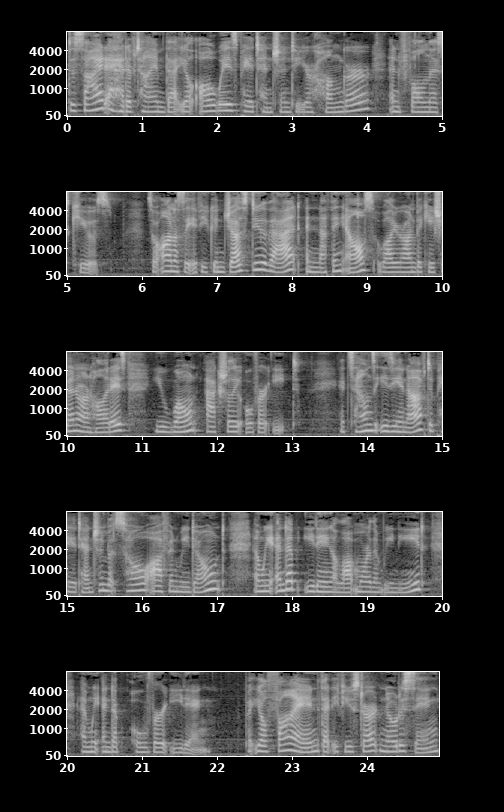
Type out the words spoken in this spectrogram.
Decide ahead of time that you'll always pay attention to your hunger and fullness cues. So, honestly, if you can just do that and nothing else while you're on vacation or on holidays, you won't actually overeat. It sounds easy enough to pay attention, but so often we don't. And we end up eating a lot more than we need, and we end up overeating. But you'll find that if you start noticing,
